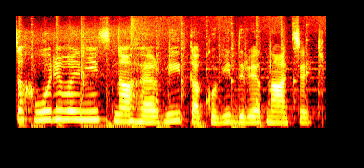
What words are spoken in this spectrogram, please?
захворюваність на ГРВІ та COVID-19.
